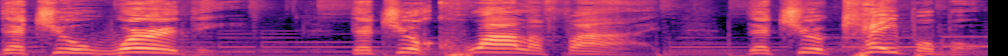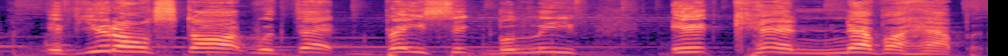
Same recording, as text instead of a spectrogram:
that you're worthy, that you're qualified, that you're capable, if you don't start with that basic belief, it can never happen.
